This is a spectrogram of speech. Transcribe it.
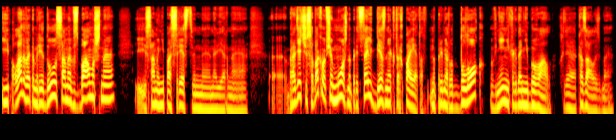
И Паллада в этом ряду самая взбалмошная и самая непосредственная, наверное. Э, Бродячую собаку вообще можно представить без некоторых поэтов. Например, вот Блок в ней никогда не бывал, хотя казалось бы.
